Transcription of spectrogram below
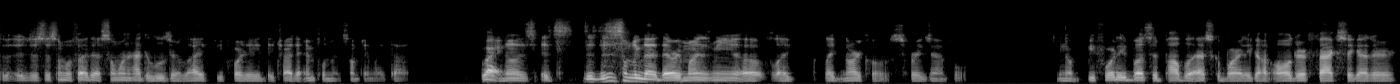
it's just a simple fact that someone had to lose their life before they, they try to implement something like that. Right. You know, it's, it's this is something that, that reminds me of like like Narcos, for example. You know, before they busted Pablo Escobar, they got all their facts together.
